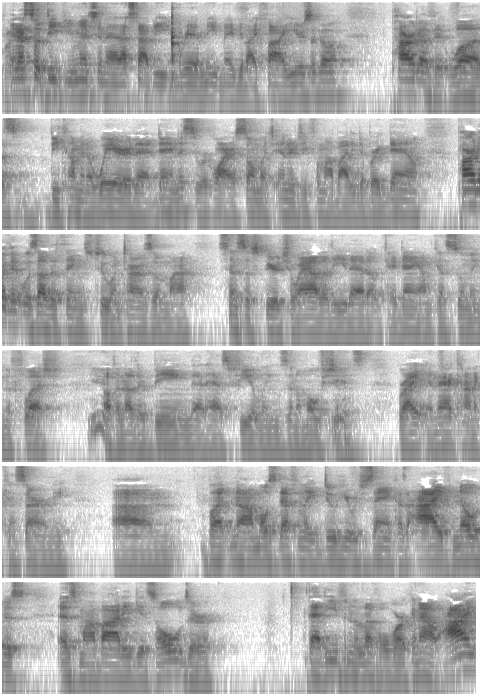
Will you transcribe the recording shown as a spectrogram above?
Right. And that's so deep you mentioned that. I stopped eating red meat maybe like five years ago. Part of it was becoming aware that, dang, this requires so much energy for my body to break down. Part of it was other things too, in terms of my sense of spirituality that, okay, dang, I'm consuming the flesh Yeah. of another being that has feelings and emotions, right? And that kind of concerned me. Um, but no, I most definitely do hear what you're saying because I've noticed as my body gets older that even the level of working out, I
